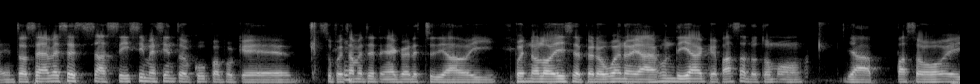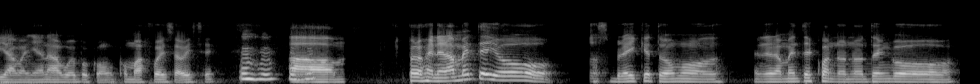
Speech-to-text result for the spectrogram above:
entonces a veces así sí me siento culpa porque supuestamente tenía que haber estudiado y pues no lo hice, pero bueno, ya es un día que pasa, lo tomo, ya pasó hoy y ya mañana vuelvo con, con más fuerza, ¿viste? Um, pero generalmente yo los breaks que tomo Generalmente es cuando no tengo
